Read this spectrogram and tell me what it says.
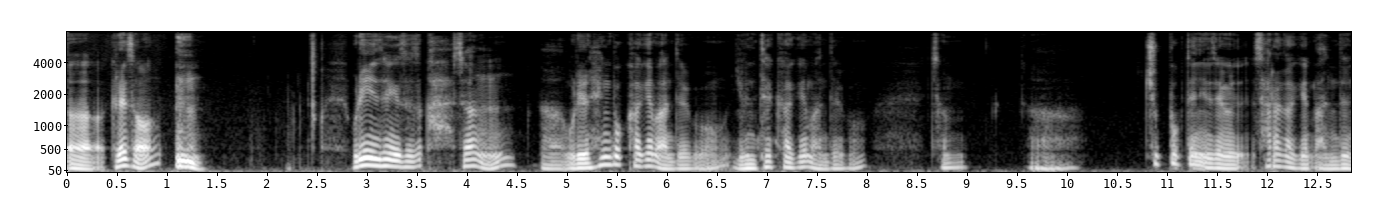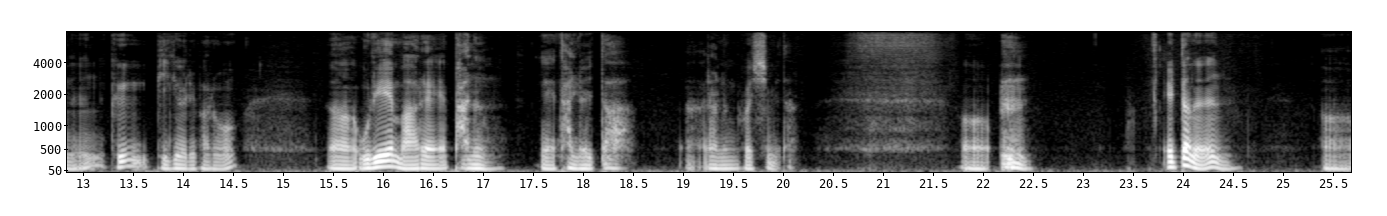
어, 그래서 우리 인생에 있어서 가장 어, 우리를 행복하게 만들고 윤택하게 만들고 참 어, 축복된 인생을 살아가게 만드는 그 비결이 바로 어, 우리의 말에 반응에 달려 있다라는 것입니다. 어, 일단은 어,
